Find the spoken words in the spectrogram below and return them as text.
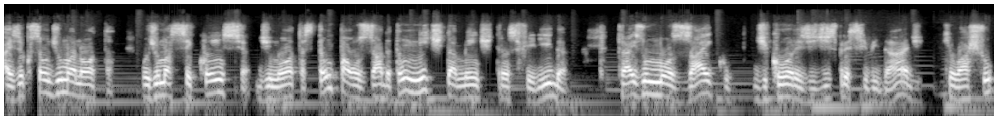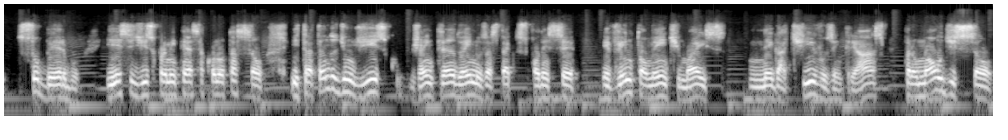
a execução de uma nota ou de uma sequência de notas tão pausada, tão nitidamente transferida, traz um mosaico de cores e de expressividade que eu acho soberbo. E esse disco para mim tem essa conotação. E tratando de um disco, já entrando aí nos aspectos que podem ser eventualmente mais negativos entre aspas, para uma audição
